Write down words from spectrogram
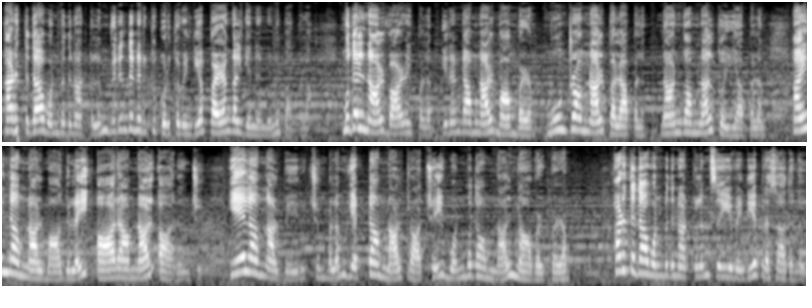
அடுத்ததா ஒன்பது நாட்களும் விருந்தினருக்கு கொடுக்க வேண்டிய பழங்கள் என்னென்னு பார்க்கலாம். முதல் நாள் வாழைப்பழம் இரண்டாம் நாள் மாம்பழம் மூன்றாம் நாள் பலாப்பழம் நான்காம் நாள் கொய்யாப்பழம் ஐந்தாம் நாள் மாதுளை ஆறாம் நாள் ஆரஞ்சு ஏழாம் நாள் பேரிச்சம்பழம் எட்டாம் நாள் திராட்சை ஒன்பதாம் நாள் நாவல் பழம். அடுத்ததா ஒன்பது நாட்களும் செய்ய வேண்டிய பிரசாதங்கள்.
